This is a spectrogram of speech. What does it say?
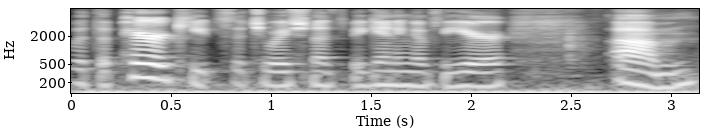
with the parakeet situation at the beginning of the year. Um,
